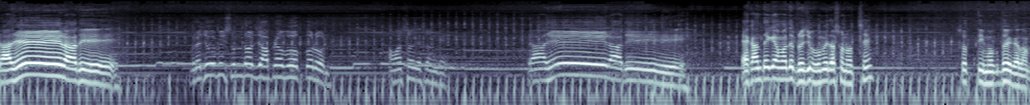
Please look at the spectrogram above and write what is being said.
রাধে রাধে ব্রজভূমি সৌন্দর্য আপনি উপভোগ করুন আমার সঙ্গে সঙ্গে রাধে রাধে এখান থেকে আমাদের ব্রজভূমি দর্শন হচ্ছে সত্যি মুগ্ধ হয়ে গেলাম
